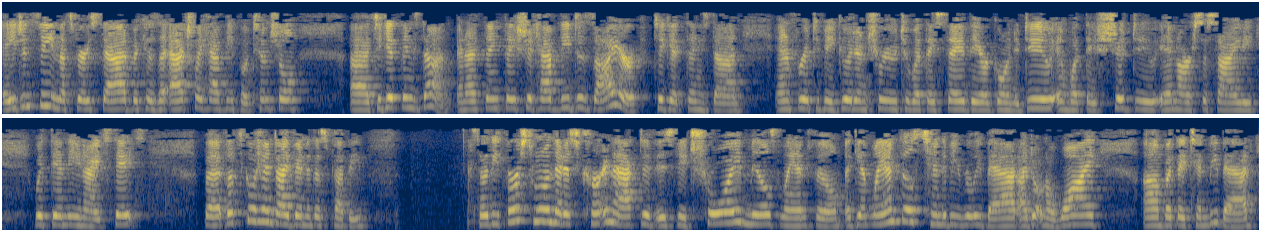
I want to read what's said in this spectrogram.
agency, and that's very sad because they actually have the potential uh, to get things done. And I think they should have the desire to get things done and for it to be good and true to what they say they are going to do and what they should do in our society within the United States. But let's go ahead and dive into this puppy. So the first one that is current and active is the Troy Mills landfill. Again, landfills tend to be really bad. I don't know why, um, but they tend to be bad.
